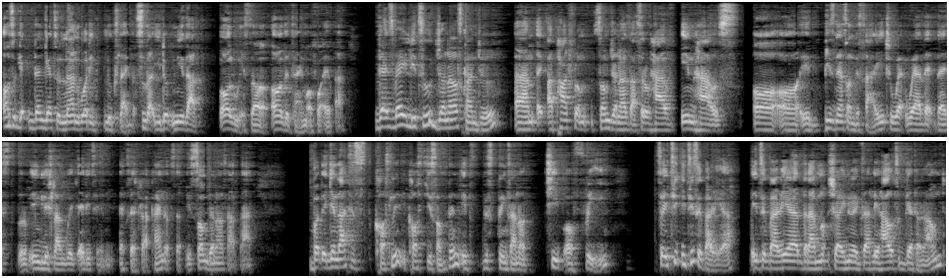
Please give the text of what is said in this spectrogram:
also get, then get to learn what it looks like so that you don't need that always or all the time or forever. There's very little journals can do, um, apart from some journals that sort of have in-house or, or a business on the side where, where there's sort of English language editing, etc. kind of stuff. Some journals have that. But again, that is costly. It costs you something. It's, these things are not cheap or free. So it, it is a barrier. It's a barrier that I'm not sure I know exactly how to get around,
